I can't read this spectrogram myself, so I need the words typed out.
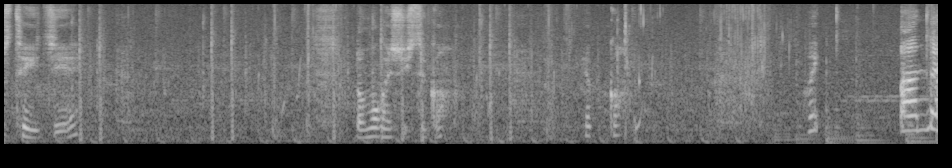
스테이지에 넘어갈 수 있을까? 해볼까? 허이 아, 안돼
